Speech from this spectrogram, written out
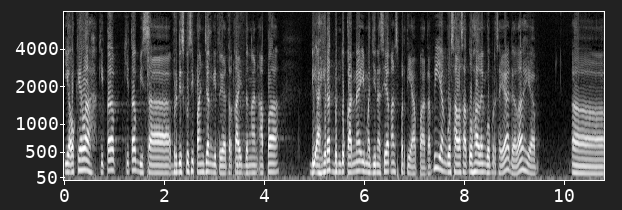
ya oke lah kita kita bisa berdiskusi panjang gitu ya terkait dengan apa di akhirat bentukannya imajinasinya akan seperti apa. Tapi yang gue salah satu hal yang gue percaya adalah ya eh,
